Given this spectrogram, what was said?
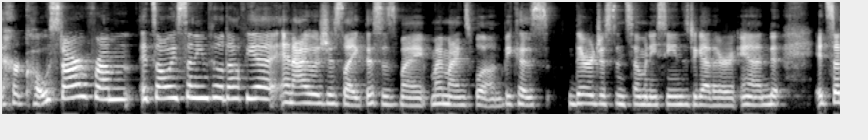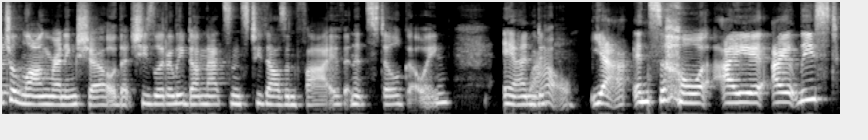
her co-star from It's Always Sunny in Philadelphia. And I was just like this is my my mind's blown because they're just in so many scenes together. And it's such a long running show that she's literally done that since 2005 and it's still going. And wow. yeah. And so I I at least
